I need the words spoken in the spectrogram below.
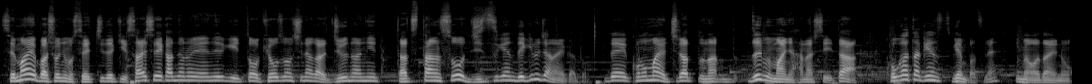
狭い場所にも設置でき再生可能エネルギーと共存しながら柔軟に脱炭素を実現できるじゃないかと。でこの前ちらっとなずいぶん前に話していた小型原発ね今話題の。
